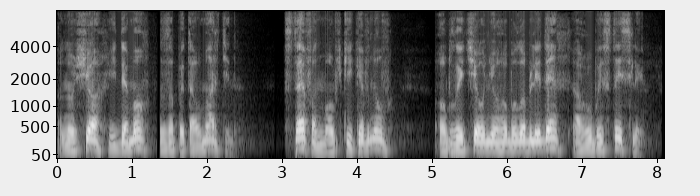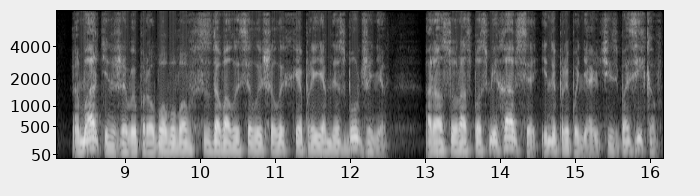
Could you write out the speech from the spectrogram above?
Ну що, йдемо? запитав Мартін. Стефан мовчки кивнув. Обличчя у нього було бліде, а губи стислі. Мартін же випробовував, здавалося, лише легке приємне збудження, раз у раз посміхався і, не припиняючись, базікав.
